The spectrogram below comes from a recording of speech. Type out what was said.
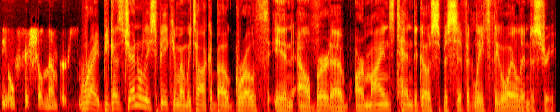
the official numbers. Right, because generally speaking, when we talk about growth in Alberta, our minds tend to go specifically to the oil industry.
